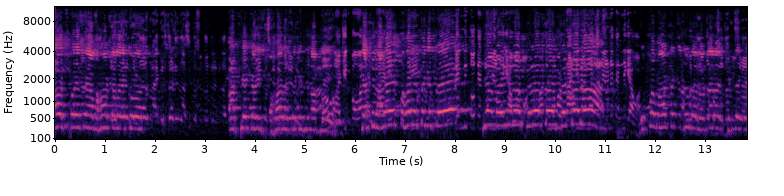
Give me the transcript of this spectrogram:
आजपर्यंत या महाराष्ट्राला एकूण अठ्ठेचाळीस महाराष्ट्र केसरी आपले त्यातील अनेक महाराष्ट्र केसरी या महिन्याला फिरत उपमहाराष्ट्र लढणारा केसरी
